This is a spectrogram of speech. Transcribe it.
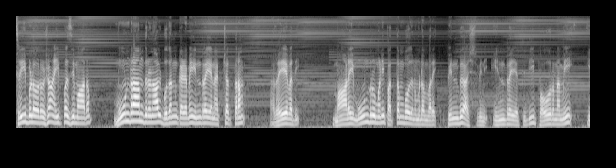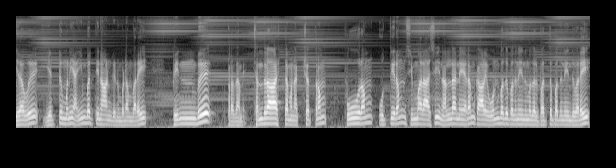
ஸ்ரீபுல வருஷம் ஐப்பசி மாதம். மூன்றாம் திருநாள் புதன்கிழமை இன்றைய நட்சத்திரம் ரேவதி. மாலை மூன்று மணி பத்தொம்போது நிமிடம் வரை. பின்பு அஸ்வினி. இன்றைய திதி பௌர்ணமி இரவு எட்டு மணி ஐம்பத்தி நான்கு நிமிடம் வரை. பின்பு பிரதமை. சந்திராஷ்டம நட்சத்திரம் பூரம் உத்திரம் சிம்மராசி நல்ல நேரம் காலை ஒன்பது பதினைந்து முதல் பத்து பதினைந்து வரை.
